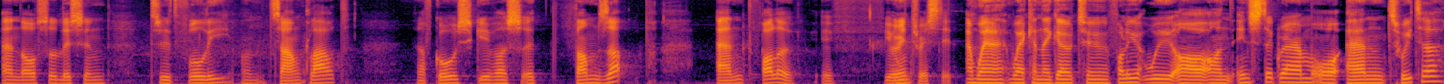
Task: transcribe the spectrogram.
and also listen to it fully on SoundCloud. And of course, give us a thumbs up and follow if you're Mm. interested. And where where can they go to follow you? We are on Instagram or and Twitter.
